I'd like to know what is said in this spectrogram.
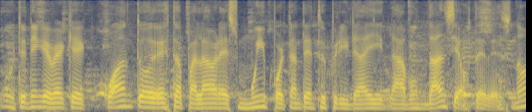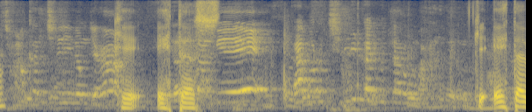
usted tiene que ver que cuánto de esta palabra es muy importante en tu espiritualidad y la abundancia a ustedes, ¿no? Que estas que esta,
